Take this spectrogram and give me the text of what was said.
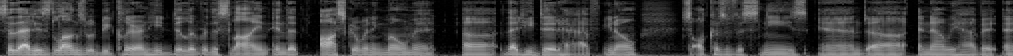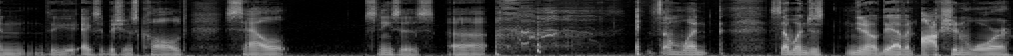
so that his lungs would be clear, and he'd deliver this line in the Oscar-winning moment uh, that he did have. You know, it's all because of the sneeze, and uh, and now we have it, and the exhibition is called Sal Sneezes. Uh, and someone, someone just you know they have an auction war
